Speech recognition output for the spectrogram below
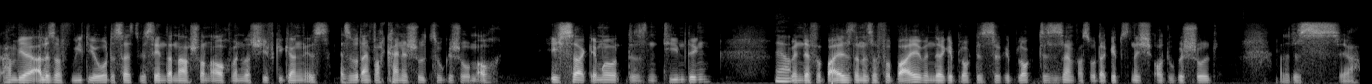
haben wir alles auf Video. Das heißt, wir sehen danach schon auch, wenn was schiefgegangen ist. Es wird einfach keine Schuld zugeschoben. Auch ich sage immer, das ist ein Teamding. Ja. Wenn der vorbei ist, dann ist er vorbei. Wenn der geblockt ist, ist er geblockt. Das ist einfach so. Da gibt es nicht, oh, du bist schuld. Also das, ja,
